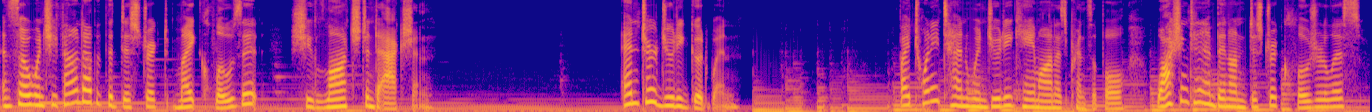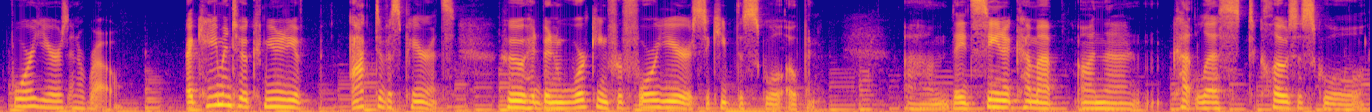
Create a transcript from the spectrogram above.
And so when she found out that the district might close it, she launched into action. Enter Judy Goodwin. By 2010, when Judy came on as principal, Washington had been on district closure lists four years in a row. I came into a community of activist parents who had been working for four years to keep the school open. Um, they'd seen it come up on the cut list to close the school.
